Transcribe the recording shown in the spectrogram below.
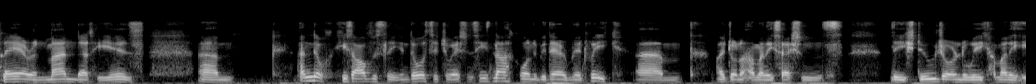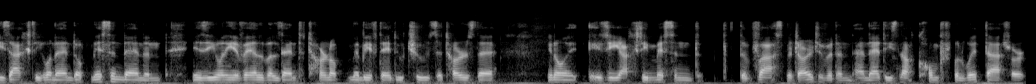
player and man that he is. Um, and look, he's obviously in those situations he's not going to be there midweek. Um, I don't know how many sessions Laois do during the week, how many he's actually going to end up missing then, and is he only available then to turn up? Maybe if they do choose the Thursday, you know, is he actually missing the vast majority of it, and, and Eddie's not comfortable with that, or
